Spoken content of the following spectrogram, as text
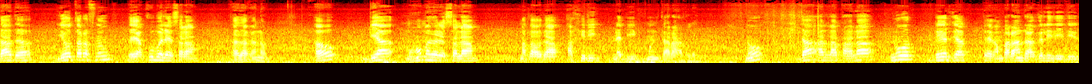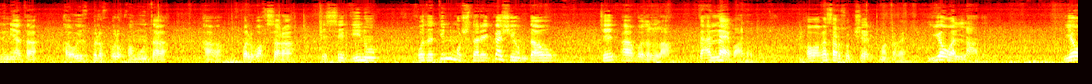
دا د یو طرف نو د یعقوب علیه السلام دا دغه نو او بیا محمد علیه السلام مطلب دا اخیری نبی مونږ ته راغله نو دا الله تعالی نور ډیر زیات پیغمبران راغلي دي د دنیا ته او خپل خپل قومون ته خپل وخت سره چې سې دینو خود دین مشترکه شي هم داو چې اعبد الله د الله عبادت وکړي او هغه سره څوک شریک مه کوي یو الله دی یو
